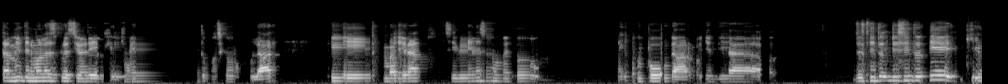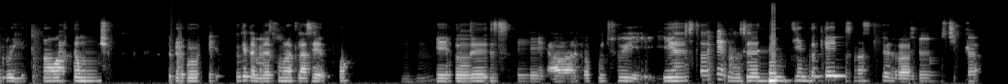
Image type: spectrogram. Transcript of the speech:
También tenemos las expresiones de música popular. Y vallenato, si bien en ese momento es muy popular, hoy en día yo siento, yo siento que, que el reggaetón abarca mucho, pero creo que también es una clase de pop. Y entonces eh, abarca mucho y, y, eso está bien. O sea, entiendo que hay personas que de música,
